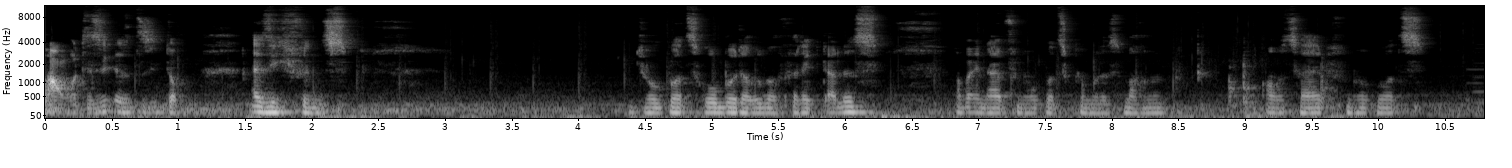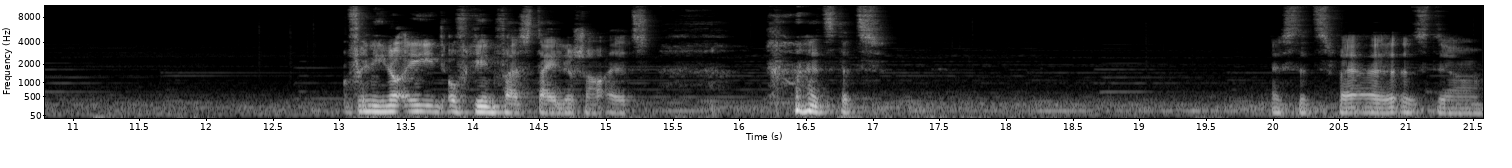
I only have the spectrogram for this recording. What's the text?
Wow, das, das sieht doch. Also ich finde es. Die Hogwarts-Robe darüber verdeckt alles. Aber innerhalb von Hogwarts können wir das machen. Außerhalb von Hogwarts. Finde ich noch auf jeden Fall stylischer als als das als, das, äh, als der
